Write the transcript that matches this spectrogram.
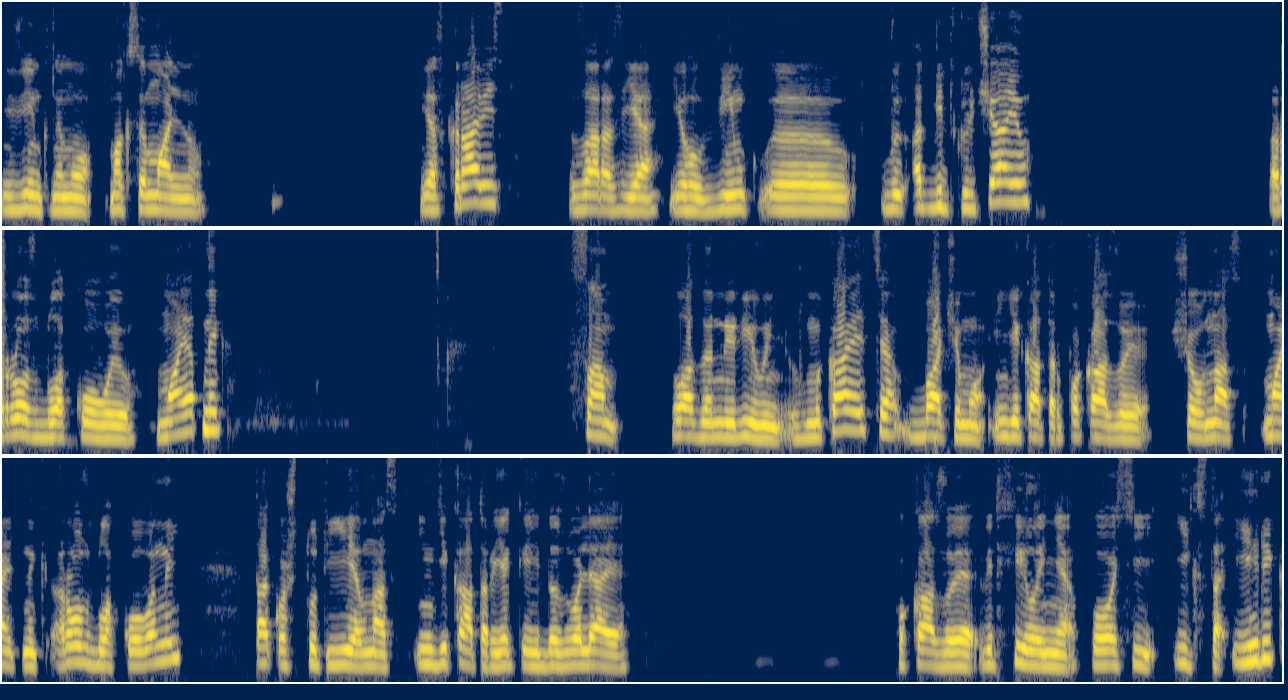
ввімкнемо максимальну яскравість. Зараз я його ввімк... е, відключаю, розблоковую маятник. Сам лазерний рівень вмикається. Бачимо, індикатор показує, що в нас маятник розблокований. Також тут є в нас індикатор, який дозволяє показує відхилення по осі X та Y.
